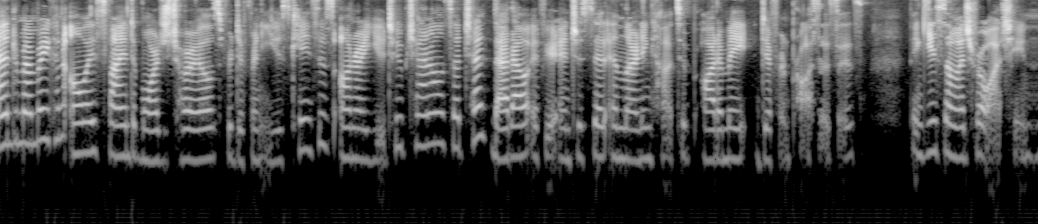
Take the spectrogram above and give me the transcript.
And remember, you can always find more tutorials for different use cases on our YouTube channel, so check that out if you're interested in learning how to automate different processes. Thank you so much for watching.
